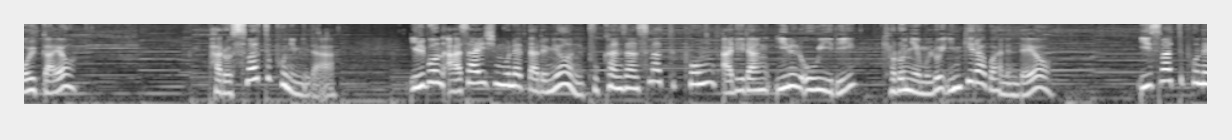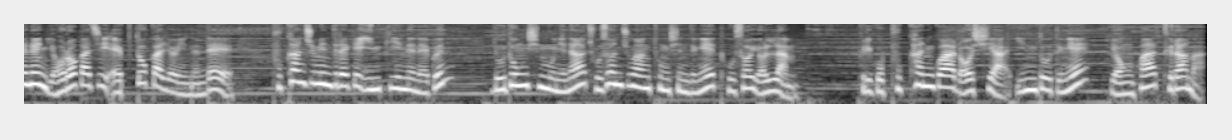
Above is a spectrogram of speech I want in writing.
뭘까요? 바로 스마트폰입니다. 일본 아사히 신문에 따르면 북한산 스마트폰 아리랑 151이 결혼 예물로 인기라고 하는데요. 이 스마트폰에는 여러 가지 앱도 깔려 있는데 북한 주민들에게 인기 있는 앱은 노동신문이나 조선중앙통신 등의 도서 열람, 그리고 북한과 러시아, 인도 등의 영화, 드라마,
